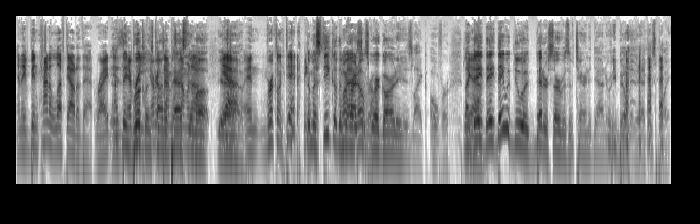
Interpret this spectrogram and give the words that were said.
and they've been kind of left out of that. Right? I think every- Brooklyn's every kinda passed them up. Yeah. and Brooklyn did. I mean, the mystique of the went right Madison. Square Garden is like over. Like Yeah. they, they they would do a better service of tearing it down and rebuilding it at this point,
